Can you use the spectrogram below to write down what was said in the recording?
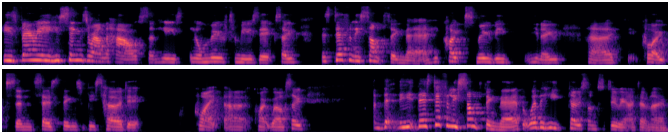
he's very he sings around the house and he's he'll move to music so there's definitely something there he quotes movie you know uh, quotes and says things he's heard it quite uh, quite well. So th- there's definitely something there, but whether he goes on to do it, I don't know.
